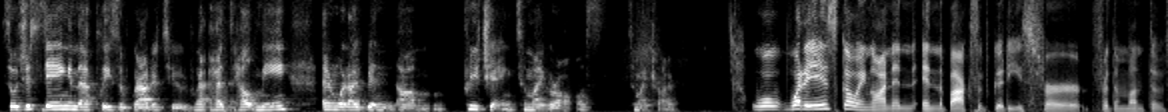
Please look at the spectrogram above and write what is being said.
So just staying in that place of gratitude has helped me. And what I've been um, preaching to my girls, to my tribe. Well, what is going on in in the box of goodies for for the month of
